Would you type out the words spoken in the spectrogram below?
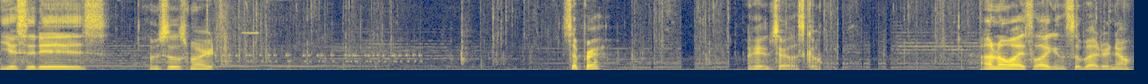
Yes, it is. I'm so smart. What's up, bruh? Okay, I'm sorry, let's go. I don't know why it's lagging so bad right now.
